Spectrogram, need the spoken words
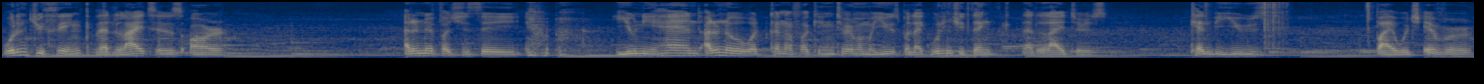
Wouldn't you think that lighters are I don't know if I should say uni hand. I don't know what kind of fucking term I'm gonna use, but like wouldn't you think that lighters can be used by whichever,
